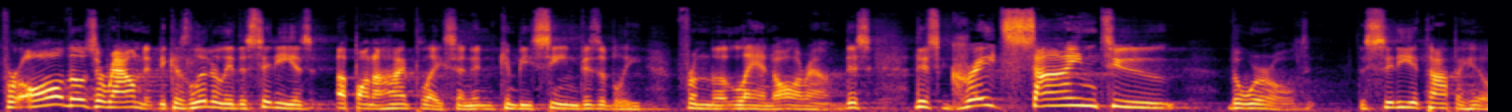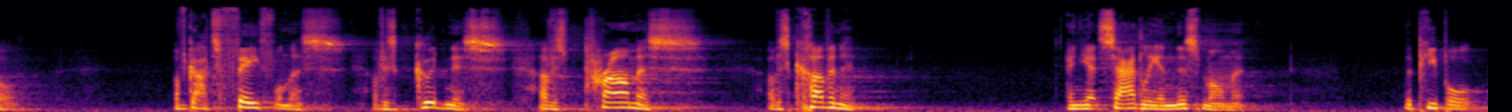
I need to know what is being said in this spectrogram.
for all those around it, because literally the city is up on a high place and it can be seen visibly from the land all around. This, this great sign to the world, the city atop a hill, of God's faithfulness, of His goodness, of His promise, of His covenant. And yet, sadly, in this moment, the people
